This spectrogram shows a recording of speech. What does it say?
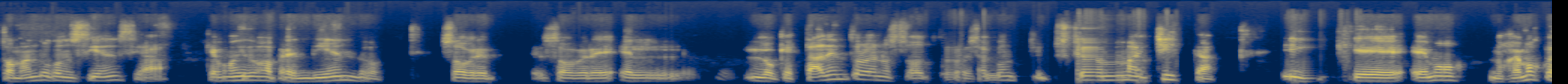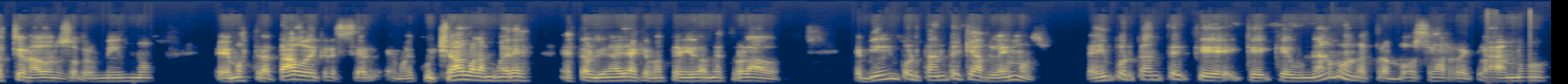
tomando conciencia, que hemos ido aprendiendo sobre, sobre el, lo que está dentro de nosotros, esa construcción machista y que hemos, nos hemos cuestionado nosotros mismos, hemos tratado de crecer, hemos escuchado a las mujeres extraordinarias que hemos tenido a nuestro lado. Es bien importante que hablemos, es importante que, que, que unamos nuestras voces al reclamo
